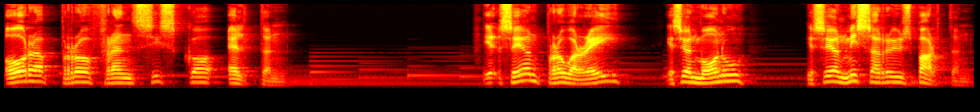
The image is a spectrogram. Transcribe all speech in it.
Ora pro Francisco Elton. ja see on proua Ray ja see on mu onu ja see on missarüüs Barton.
